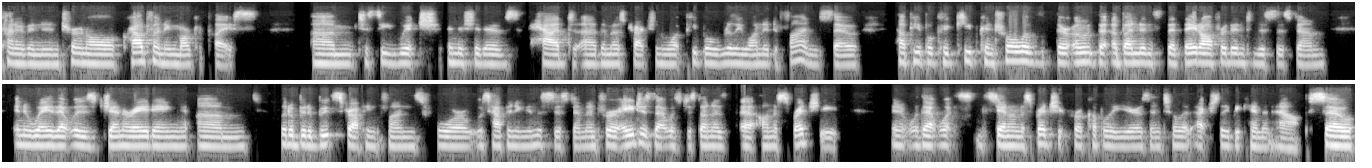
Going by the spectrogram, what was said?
kind of an internal crowdfunding marketplace um, to see which initiatives had uh, the most traction and what people really wanted to fund. So how people could keep control of their own the abundance that they'd offered into the system in a way that was generating um, a little bit of bootstrapping funds for what was happening in the system. And for ages, that was just on a uh, on a spreadsheet, and it, that was stand on a spreadsheet for a couple of years until it actually became an app. So,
